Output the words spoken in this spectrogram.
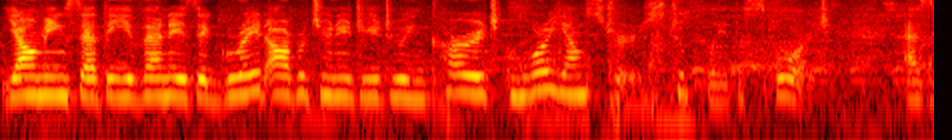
Yao Ming said the event is a great opportunity to encourage more youngsters to play the sport, as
